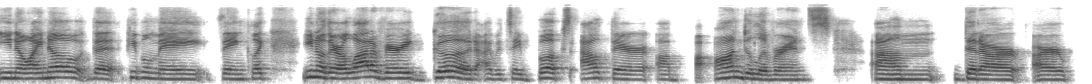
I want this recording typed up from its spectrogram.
you know, I know that people may think like, you know, there are a lot of very good, I would say, books out there uh, on deliverance um, that are are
